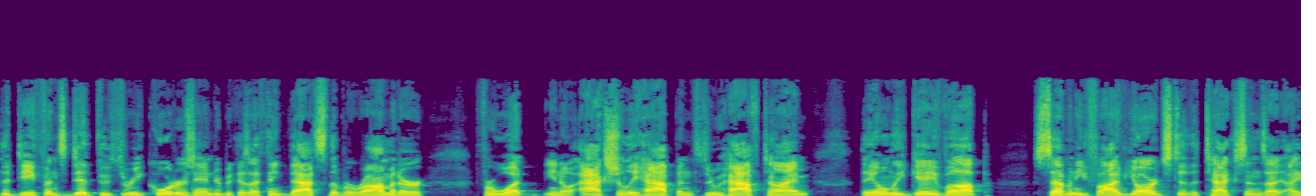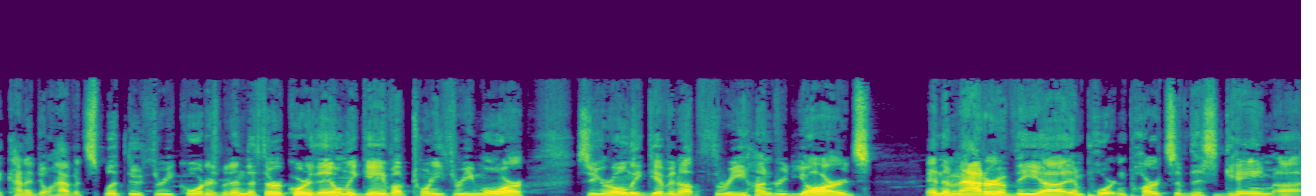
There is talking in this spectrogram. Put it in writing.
the defense did through three quarters, Andrew, because I think that's the barometer for what you know actually happened through halftime. They only gave up 75 yards to the Texans. I, I kind of don't have it split through three quarters, but in the third quarter, they only gave up 23 more. So you're only giving up 300 yards. In the right. matter of the uh, important parts of this game, uh,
